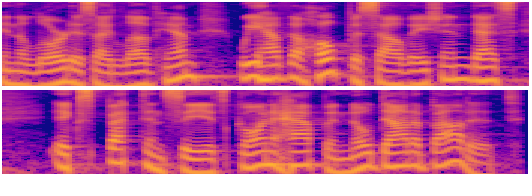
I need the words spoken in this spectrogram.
in the Lord as I love Him. We have the hope of salvation. That's expectancy. It's going to happen, no doubt about it.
